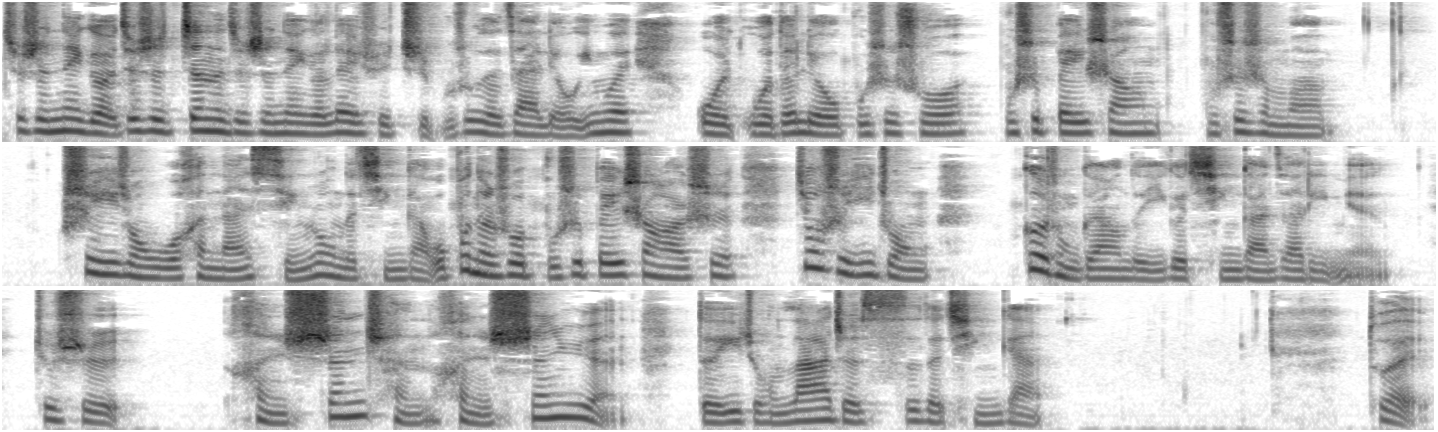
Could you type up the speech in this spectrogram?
就是那个，就是真的就是那个泪水止不住的在流，因为我我的流不是说不是悲伤，不是什么，是一种我很难形容的情感，我不能说不是悲伤，而是就是一种各种各样的一个情感在里面，就是很深沉、很深远的一种拉着丝的情感，对。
